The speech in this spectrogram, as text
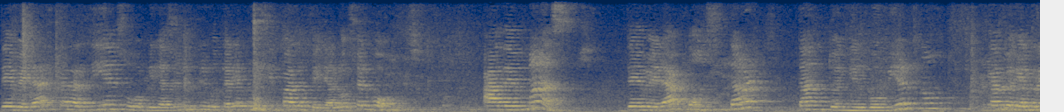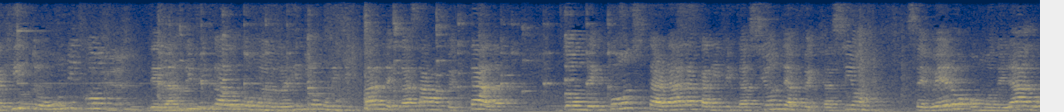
deberá estar al día en sus obligaciones tributarias municipales, que ya lo observó. Además, deberá constar tanto en el gobierno, tanto en el registro único de damnificado como en el registro municipal de casas afectadas, donde constará la calificación de afectación severo o moderado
